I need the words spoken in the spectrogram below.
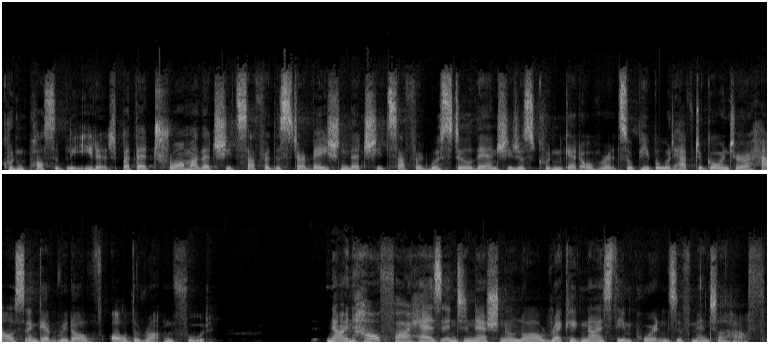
couldn't possibly eat it. But that trauma that she'd suffered, the starvation that she'd suffered was still there and she just couldn't get over it. So people would have to go into her house and get rid of all the rotten food. Now, in how far has international law recognized the importance of mental health?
